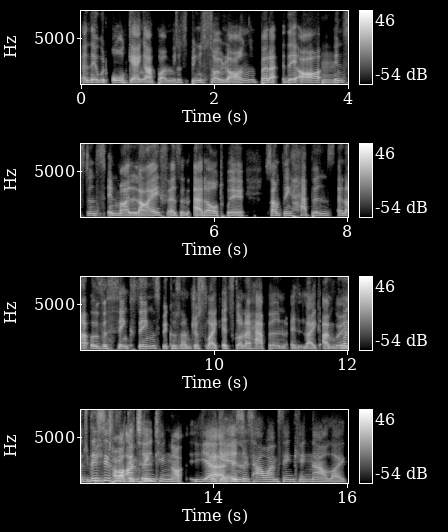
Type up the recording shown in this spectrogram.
and they would all gang up on me. It's been so long, but uh, there are Mm. instances in my life as an adult where something happens and I overthink things because I'm just like, it's going to happen. Like, I'm going but to this be is what. I'm thinking. Of. Yeah, again. this is how I'm thinking now. Like,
